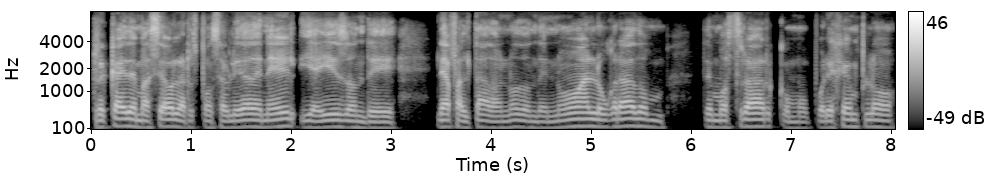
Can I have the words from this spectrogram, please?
recae demasiado la responsabilidad en él y ahí es donde le ha faltado, ¿no? Donde no ha logrado demostrar como por ejemplo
